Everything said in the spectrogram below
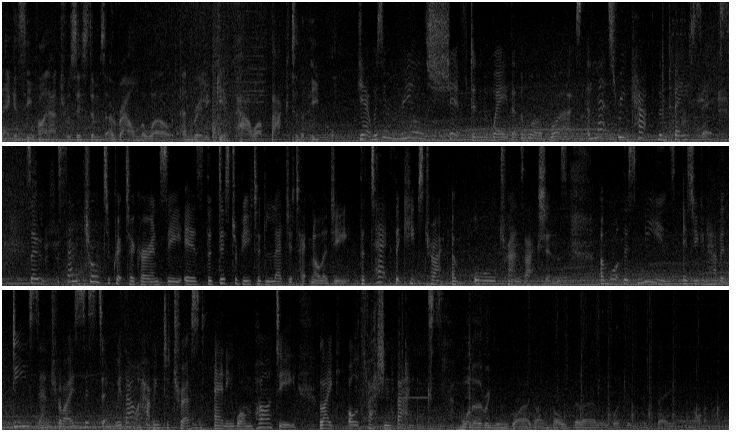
legacy financial systems around the world and really give power back to the people. Yeah, it was a real shift in the way that the world works. And let's recap the basics. So, central to cryptocurrency is the distributed ledger technology, the tech that keeps track of all transactions. And what this means is you can have a decentralized system without having to trust any one party, like old fashioned banks. One of the reasons why I got involved so early was could stay anonymous.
